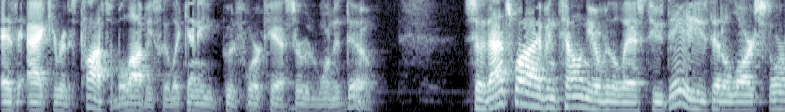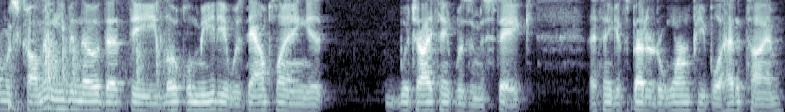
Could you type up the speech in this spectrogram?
as accurate as possible, obviously, like any good forecaster would want to do. So that's why I've been telling you over the last two days that a large storm was coming, even though that the local media was downplaying it, which I think was a mistake. I think it's better to warn people ahead of time.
